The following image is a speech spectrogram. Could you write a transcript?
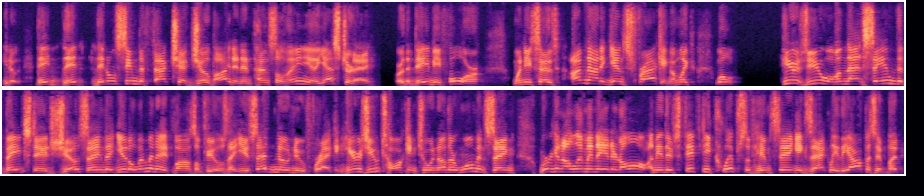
you know, they, they, they don't seem to fact check Joe Biden in Pennsylvania yesterday or the day before when he says, I'm not against fracking. I'm like, well, Here's you on that same debate stage, Joe, saying that you'd eliminate fossil fuels, that you said no new fracking. Here's you talking to another woman saying, we're going to eliminate it all. I mean, there's 50 clips of him saying exactly the opposite. But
